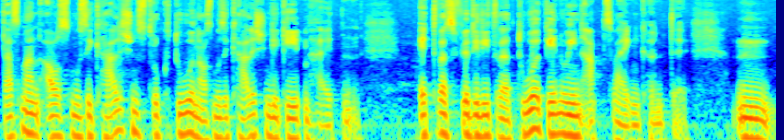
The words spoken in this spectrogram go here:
dass man aus musikalischen Strukturen, aus musikalischen Gegebenheiten etwas für die Literatur genuin abzweigen könnte. Hm,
